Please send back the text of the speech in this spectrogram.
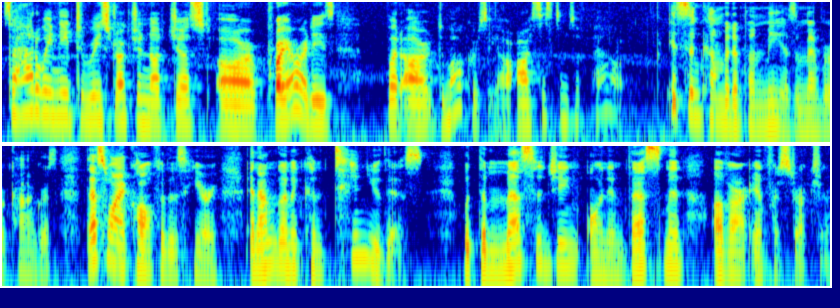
So, how do we need to restructure not just our priorities, but our democracy, our, our systems of power? it's incumbent upon me as a member of Congress. That's why I call for this hearing. And I'm going to continue this with the messaging on investment of our infrastructure.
